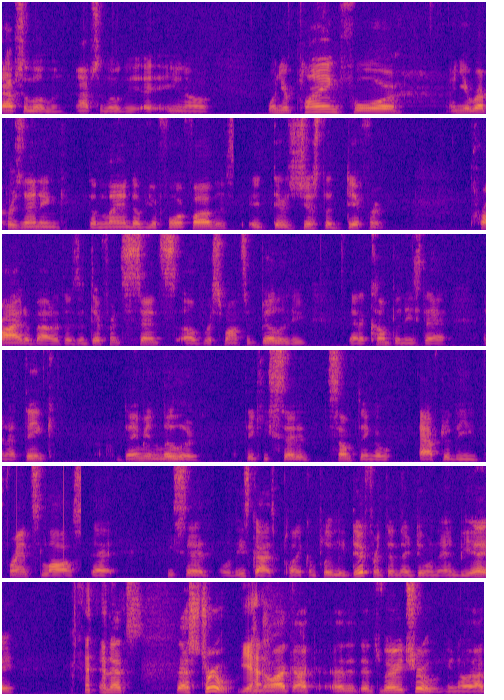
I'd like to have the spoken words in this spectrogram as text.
Absolutely, absolutely. Uh, you know, when you're playing for and you're representing the land of your forefathers, it, there's just a different pride about it. There's a different sense of responsibility that accompanies that, and I think Damian Lillard think he said it something after the France loss that he said, "Well, these guys play completely different than they do in the NBA," and that's that's true. Yeah, you know, I, I, it's very true. You know, I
